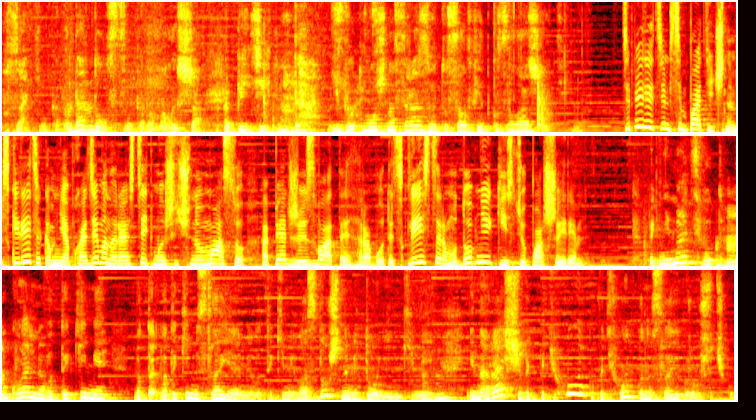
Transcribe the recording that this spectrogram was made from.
пузатенького, угу. да, толстенького малыша. Аппетитно. Да, и вот можно сразу эту салфетку заложить. Теперь этим симпатичным скелетикам необходимо нарастить мышечную массу. Опять же из ваты. Работать с клейстером удобнее кистью пошире. Поднимать вот угу. буквально вот такими, вот, вот такими слоями, вот такими воздушными, тоненькими. Угу. И наращивать потихоньку, потихоньку на свою игрушечку.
